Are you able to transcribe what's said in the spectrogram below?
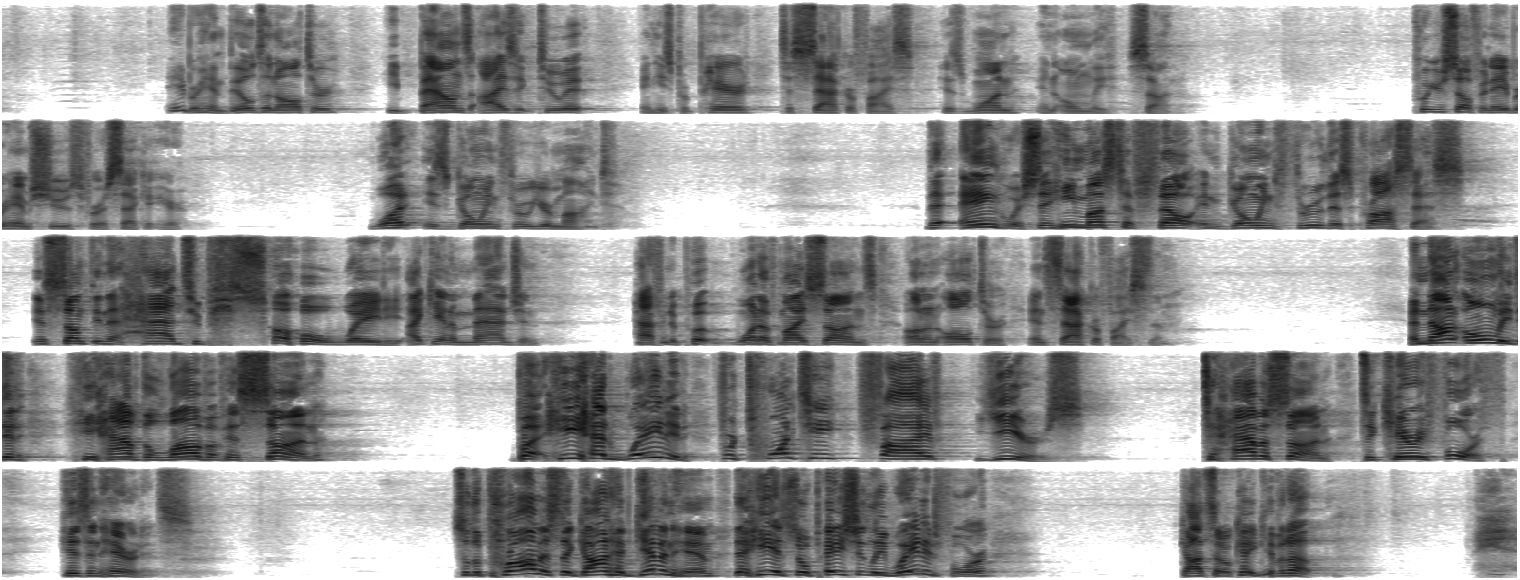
Abraham builds an altar, he bounds Isaac to it, and he's prepared to sacrifice his one and only son. Put yourself in Abraham's shoes for a second here. What is going through your mind? The anguish that he must have felt in going through this process is something that had to be so weighty. I can't imagine having to put one of my sons on an altar and sacrifice them. And not only did he have the love of his son, but he had waited for 25 years to have a son to carry forth his inheritance. So, the promise that God had given him, that he had so patiently waited for, God said, Okay, give it up. Man,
